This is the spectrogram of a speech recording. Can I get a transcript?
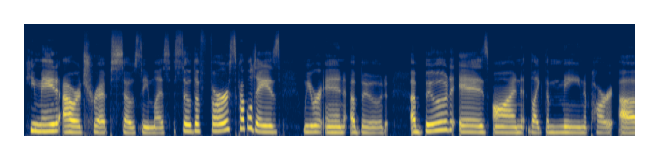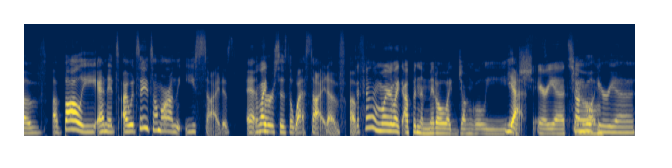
He made our trip so seamless. So the first couple days we were in Ubud. Ubud is on like the main part of of Bali, and it's I would say it's somewhere on the east side Or, Eh, like- versus the west side of, of the film where like up in the middle like jungle-y area too. jungle area.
